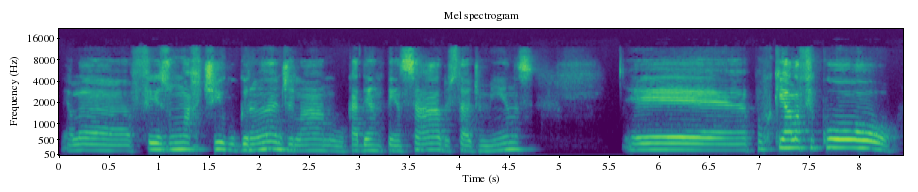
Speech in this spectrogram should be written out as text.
ela fez um artigo grande lá no Caderno Pensado, Estado de Minas, é, porque ela ficou.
